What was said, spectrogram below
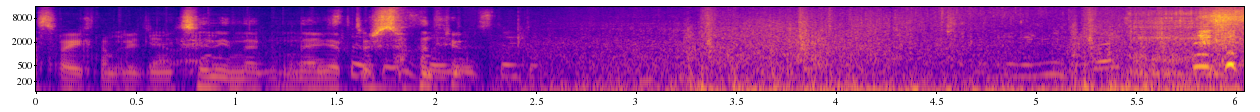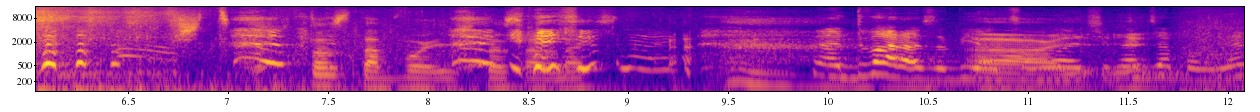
О своих наблюдениях. Смотри, на- наверх Стой, тоже стой, смотрю. стой, стой. Что с тобой? Что со Я не мной? знаю. А, Два раза бьется, А, я- надо запомнить. Она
